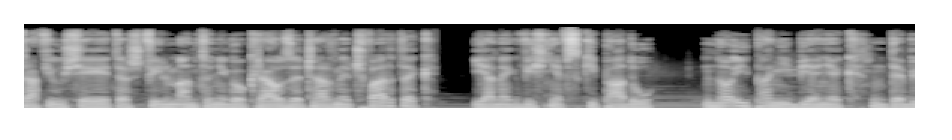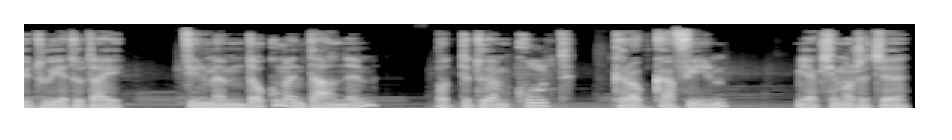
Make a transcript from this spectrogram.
Trafił się jej też film Antoniego Krause Czarny Czwartek, Janek Wiśniewski padł. No i pani Bieniek debiutuje tutaj filmem dokumentalnym pod tytułem Kult.film. Jak się możecie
